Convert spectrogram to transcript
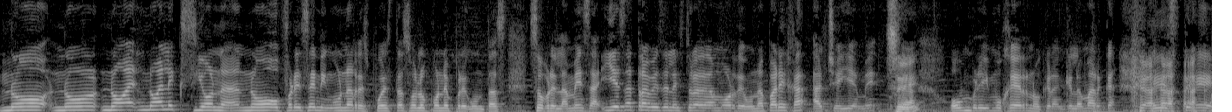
no, no, no, no alecciona, no ofrece ninguna respuesta, solo pone preguntas sobre la mesa. Y es a través de la historia de amor de una pareja, H&M, o Sí. sea, hombre y mujer, no crean que la marca, este,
